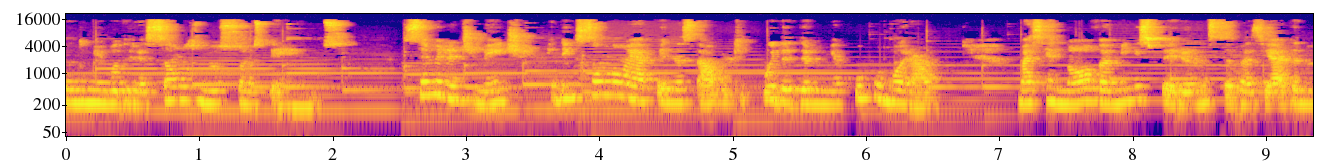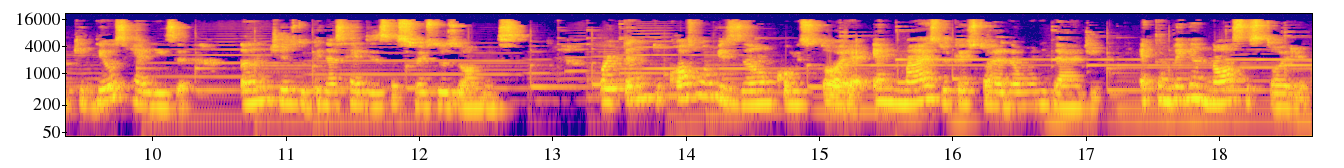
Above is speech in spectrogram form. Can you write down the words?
dando-me moderação nos meus sonhos terrenos. Semelhantemente, redenção não é apenas algo que cuida da minha culpa moral, mas renova a minha esperança baseada no que Deus realiza antes do que nas realizações dos homens. Portanto, cosmovisão como história é mais do que a história da humanidade, é também a nossa história.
